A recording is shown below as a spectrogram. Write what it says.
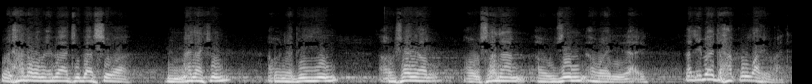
والحذر من عبادة ما سوى من ملك أو نبي أو شجر أو صنم أو جن أو غير ذلك. العبادة حق الله وحده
